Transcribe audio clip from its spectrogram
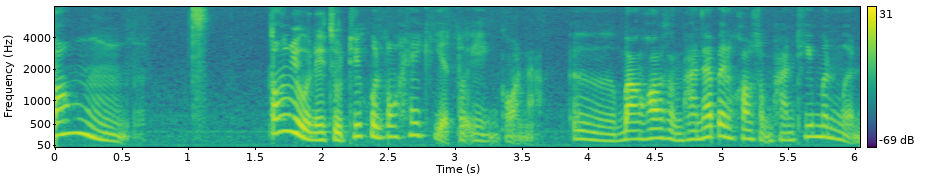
ต้องต้องอยู่ในจุดที่คุณต้องให้เกียรติตัวเองก่อนอะเออบางความสัมพันธ์ถ้าเป็นความสัมพันธ์ที่มันเหมือน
